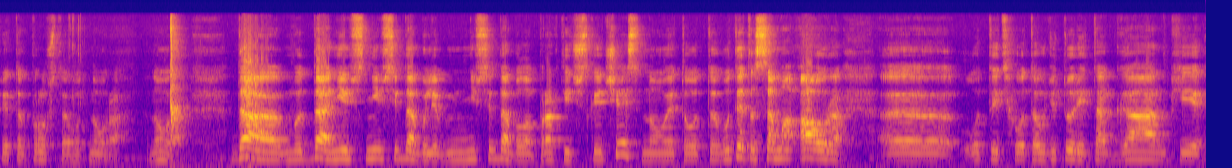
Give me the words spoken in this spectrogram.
это просто вот на ура, на ура. Да, да, не, не всегда были, не всегда была практическая часть, но это вот, вот эта сама аура э, вот этих вот аудиторий Таганки,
